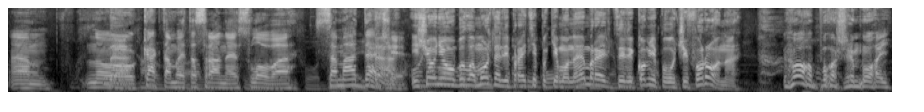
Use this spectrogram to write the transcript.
Эм, ну, Да. как там это сраное слово? Самоотдачи. Еще у него было, можно ли пройти покемон Эмеральд целиком не получив урона. О, боже мой.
